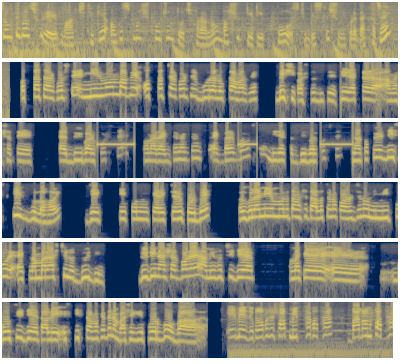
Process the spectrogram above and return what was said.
চলতি বছরের মার্চ থেকে অগস্ট মাস পর্যন্ত ছড়ানো বাষট্টিটি পোস্ট বিশ্লেষণ করে দেখা যায়, অত্যাচার করছে নির্মম ভাবে অত্যাচার করছে বুড়া লোকটা আমাকে বেশি কষ্ট দিচ্ছে। ডিরেক্টর আমার সাথে দুইবার করছে, ওনার একজন একজন, একবার একবার করছে ডিরেক্টর দুইবার করছে। নাটকের যে স্কিচগুলো হয়, যে কে কোন ক্যারেক্টারে করবে, ওইগুলা নিয়ে মূলত আমার সাথে আলোচনা করার জন্য উনি মিরপুর এক নাম্বারে আসছিল দুই দিন। দুই দিন আসার পরে আমি হচ্ছে যে, ওনাকে বলছি যে, তাহলে স্কিপটা আমাকে দেন বাসায় গিয়ে পড়ব বা এই মেয়ে যেগুলো বসে সব মিথ্যা কথা বানন কথা।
